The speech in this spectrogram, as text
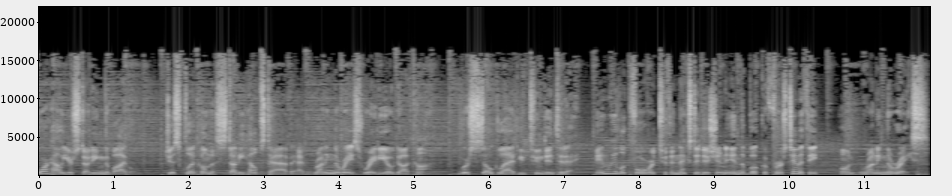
or how you're studying the Bible. Just click on the Study Helps tab at runningtheraceradio.com. We're so glad you tuned in today, and we look forward to the next edition in the book of 1 Timothy on running the race.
